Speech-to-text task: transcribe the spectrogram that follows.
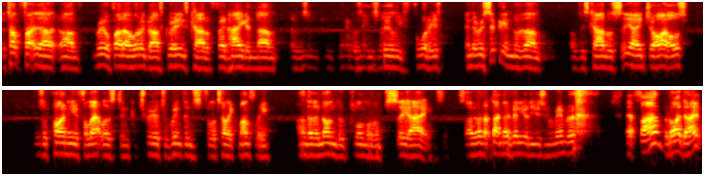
the top photo, uh, real photo autograph greetings card of Fred Hagen, um, it was in, when he was in his early 40s, and the recipient of, um, of this card was C.A. Giles, who was a pioneer philatelist and contributor to Vinden's Philatelic Monthly under the nom de plume of CA. So I don't know if any of you remember that far, but I don't.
